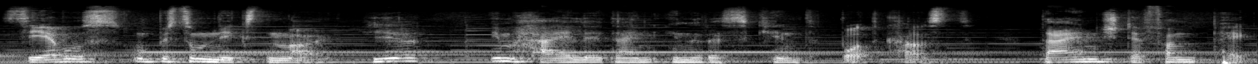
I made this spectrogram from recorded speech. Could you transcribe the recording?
Servus und bis zum nächsten Mal hier im Heile Dein Inneres Kind Podcast. Dein Stefan Peck.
